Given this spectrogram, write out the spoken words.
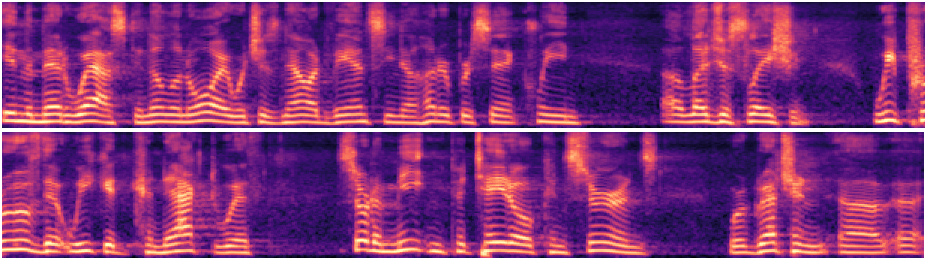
in the Midwest, in Illinois, which is now advancing 100% clean uh, legislation. We proved that we could connect with sort of meat and potato concerns where Gretchen uh, uh,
